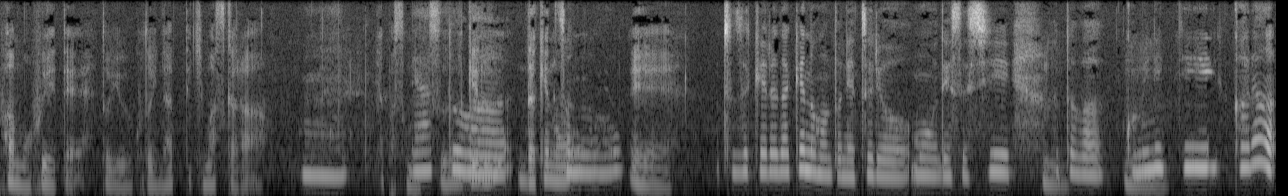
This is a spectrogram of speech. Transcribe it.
ファンも増えてということになってきますからやうん。っぱその続けるだけのそのえ続けるだけの本当熱量もですしえうん。あとはコミュニティから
